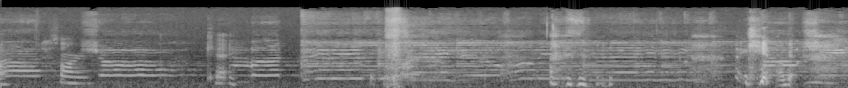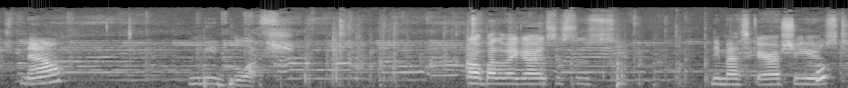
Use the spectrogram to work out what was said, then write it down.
Uh-uh. Sorry. Okay. I can't. Okay. Now we need blush. Oh, by the way, guys, this is the mascara she used.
